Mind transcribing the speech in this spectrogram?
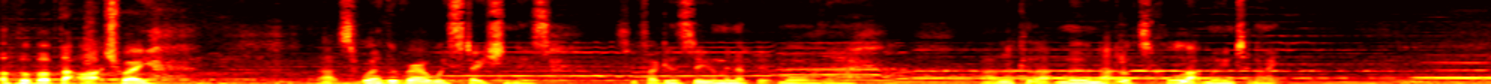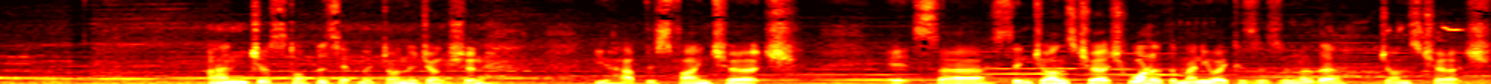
up above that archway. That's where the railway station is. See if I can zoom in a bit more there. Oh, look at that moon. That looks cool that moon tonight. And just opposite McDonagh Junction you have this fine church. It's uh, St John's Church, one of them anyway, because there's another John's Church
